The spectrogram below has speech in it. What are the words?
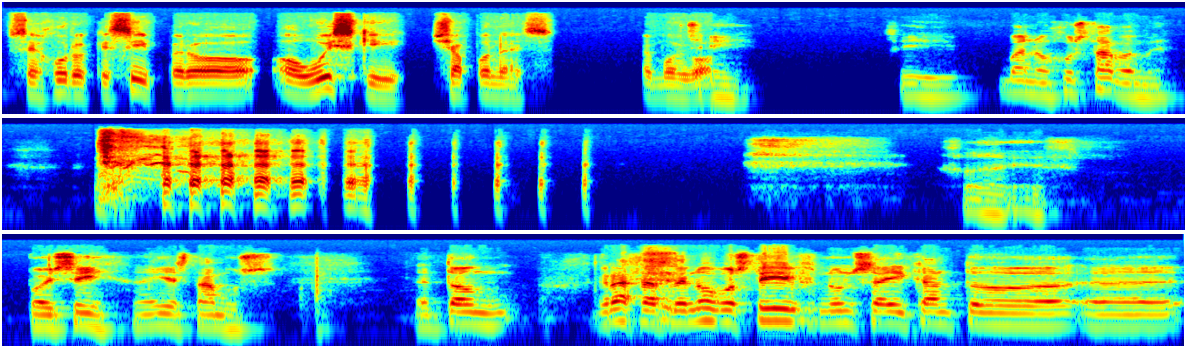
seguro que sí, pero o whisky xaponés é moi bo. Sí, sí. bueno, gustábame. Joder. Pois sí, aí estamos. Entón, grazas de novo, Steve. Non sei canto eh,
